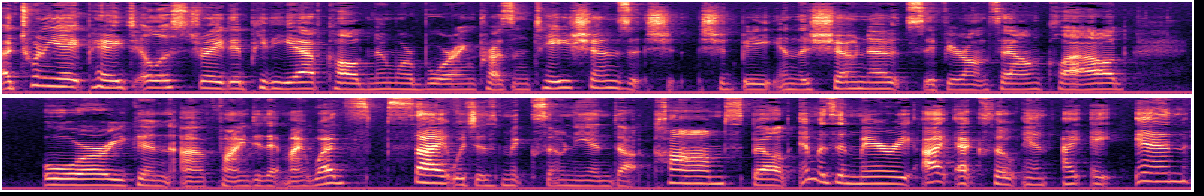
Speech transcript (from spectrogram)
a, a 28 page illustrated PDF called No More Boring Presentations. It sh- should be in the show notes if you're on SoundCloud, or you can uh, find it at my website, which is mixonian.com, spelled M as in Mary, I X O N I A N.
